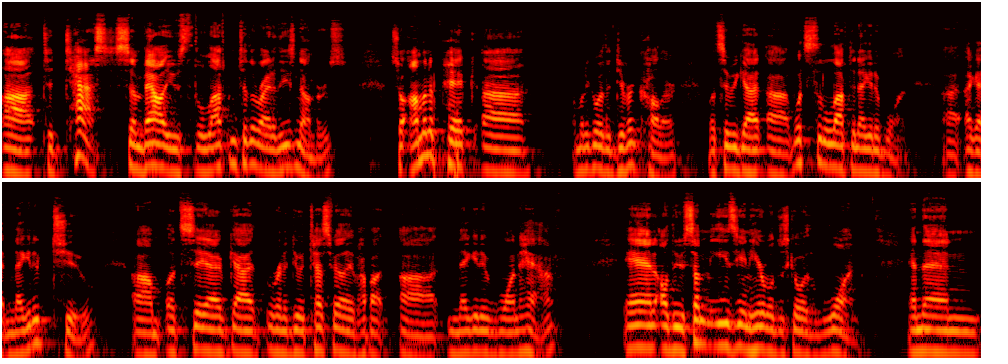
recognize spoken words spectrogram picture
uh, to test some values to the left and to the right of these numbers. So I'm going to pick, uh, I'm going to go with a different color. Let's say we got, uh, what's to the left of negative 1? Uh, I got negative 2. Um, let's say I've got, we're going to do a test value of how about uh, negative 1 half. And I'll do something easy in here. We'll just go with 1. And then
